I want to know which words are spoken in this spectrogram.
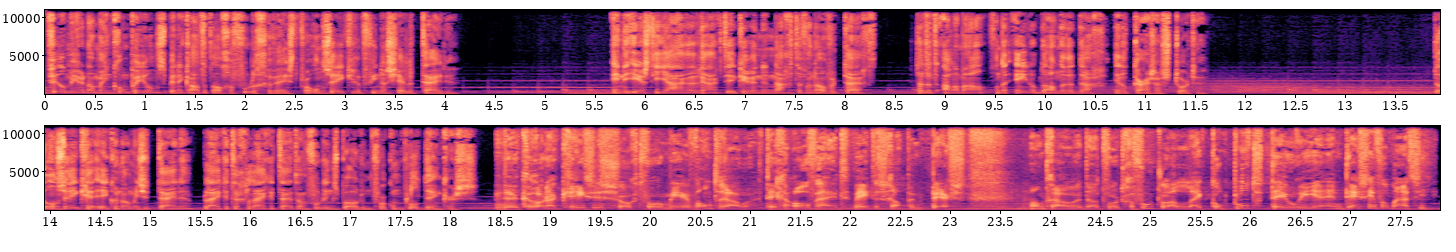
Veel meer dan mijn compagnons ben ik altijd al gevoelig geweest voor onzekere financiële tijden. In de eerste jaren raakte ik er in de nachten van overtuigd dat het allemaal van de een op de andere dag in elkaar zou storten. De onzekere economische tijden blijken tegelijkertijd een voedingsbodem voor complotdenkers. De coronacrisis zorgt voor meer wantrouwen tegen overheid, wetenschap en pers. Wantrouwen dat wordt gevoed door allerlei complottheorieën en desinformatie.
